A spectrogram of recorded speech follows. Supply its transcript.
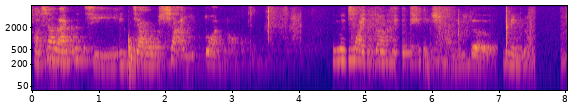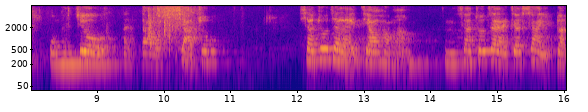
好像来不及教下一段哦，因为下一段还有挺长的内容，我们就等到下周，下周再来教好吗？嗯，下周再来教下一段，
